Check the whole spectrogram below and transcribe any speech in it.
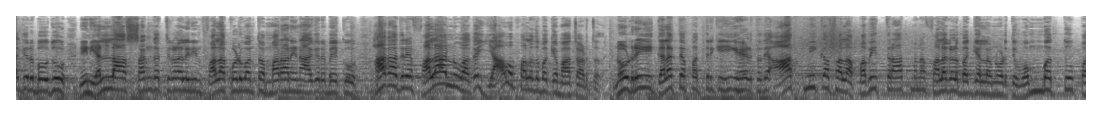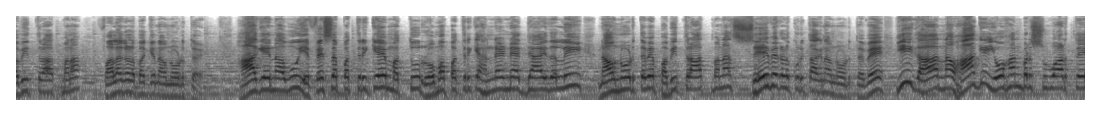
ಆಗಿರ್ಬೋದು. ನೀನು ಎಲ್ಲ ಸಂಗತಿಗಳಲ್ಲಿ ನೀನು ಫಲ ಕೊಡುವಂಥ ಮರ ನೀನು ಆಗಿರಬೇಕು ಹಾಗಾದ್ರೆ ಫಲ ಅನ್ನುವಾಗ ಯಾವ ಫಲದ ಬಗ್ಗೆ ಮಾತಾಡ್ತದೆ? ನೋಡ್ರಿ, ಗಲತ್ಯ ಪತ್ರಿಕೆ ಈಗ ಹೇಳ್ತದೆ, ಆತ್ಮಿಕ ಫಲ, ಪವಿತ್ರಾತ್ಮನ ಫಲಗಳ ಬಗ್ಗೆ ಎಲ್ಲ ನೋಡ್ತೀವಿ. ಒಂಬತ್ತು ಪವಿತ್ರಾತ್ಮನ ಫಲಗಳ ಬಗ್ಗೆ ನಾವು ನೋಡ್ತೇವೆ. ಹಾಗೆ ನಾವು ಎಫ್ ಎಸ್ ಪತ್ರಿಕೆ ಮತ್ತು ರೋಮ ಪತ್ರಿಕೆ ಹನ್ನೆರಡನೇ ಅಧ್ಯಾಯದಲ್ಲಿ ನಾವು ನೋಡ್ತೇವೆ ಪವಿತ್ರಾತ್ಮನ ಸೇವೆಗಳ ಕುರಿತಾಗಿ ನಾವು ನೋಡ್ತೇವೆ. ಈಗ ನಾವು ಹಾಗೆ ಯೋಹಾನ್ ಬರ್ ಸುವಾರ್ತೆ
